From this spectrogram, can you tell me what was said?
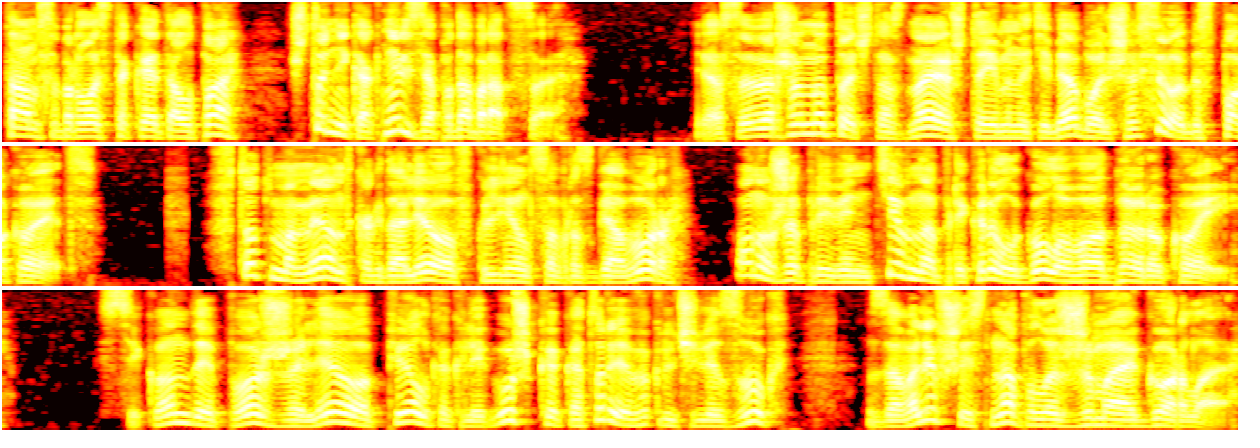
«Там собралась такая толпа, что никак нельзя подобраться». Я совершенно точно знаю, что именно тебя больше всего беспокоит». В тот момент, когда Лео вклинился в разговор, он уже превентивно прикрыл голову одной рукой. Секунды позже Лео пел как лягушка, которой выключили звук, завалившись на пол и сжимая горло.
